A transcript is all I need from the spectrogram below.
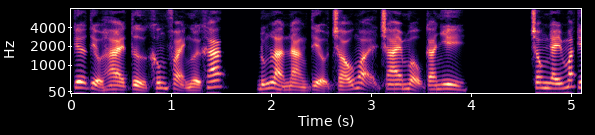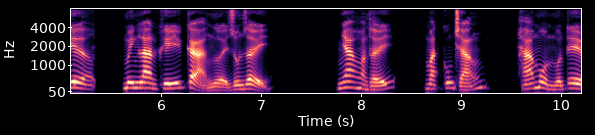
Kia tiểu hài tử không phải người khác, đúng là nàng tiểu cháu ngoại trai Mậu Ca Nhi. Trong nháy mắt kia, Minh Lan khí cả người run rẩy. Nha hoàn thấy, mặt cũng trắng, há mồm muốn tê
